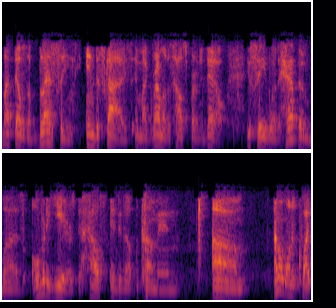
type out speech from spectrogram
But there was a blessing in disguise in my grandmother's house burning down. You see, what happened was over the years, the house ended up becoming, um, I don't want to quite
